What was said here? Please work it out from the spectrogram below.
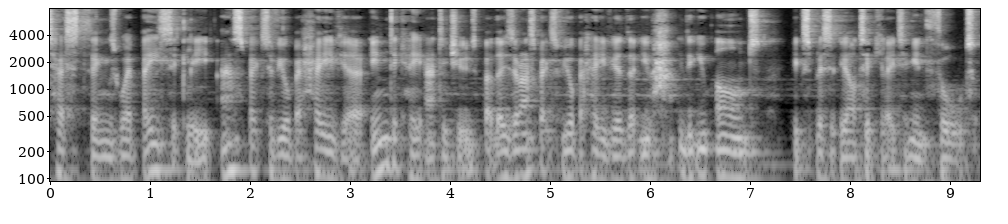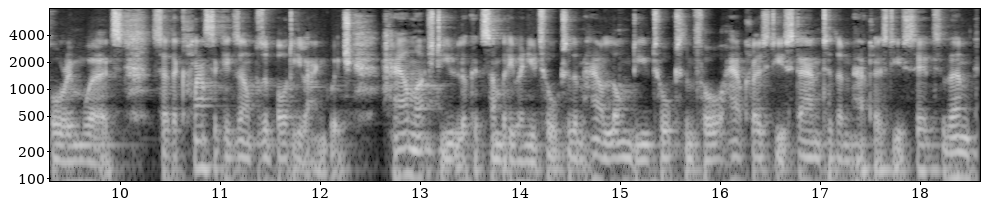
test things where basically aspects of your behavior indicate attitudes, but those are aspects of your behavior that you ha- that you aren't explicitly articulating in thought or in words. So the classic examples of body language. How much do you look at somebody when you talk to them? How long do you talk to them for? How close do you stand to them? How close do you sit to them?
